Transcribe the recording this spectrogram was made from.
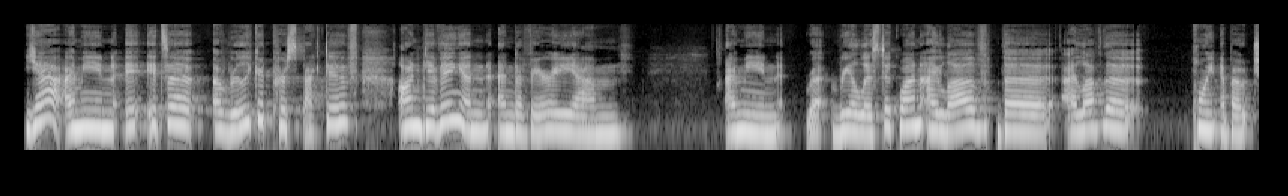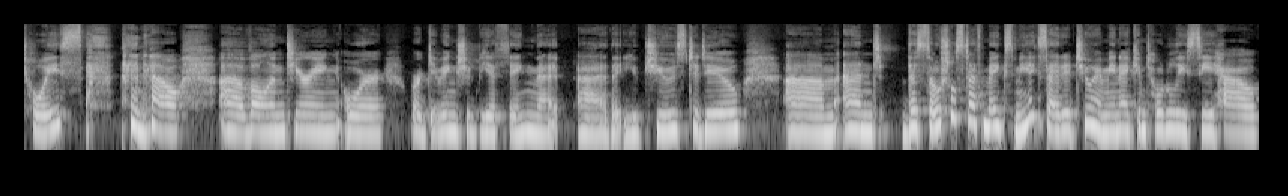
Yeah, I mean, it, it's a, a really good perspective on giving and, and a very, um, I mean, re- realistic one. I love the, I love the point about choice and how uh, volunteering or or giving should be a thing that uh, that you choose to do. Um, and the social stuff makes me excited too. I mean, I can totally see how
